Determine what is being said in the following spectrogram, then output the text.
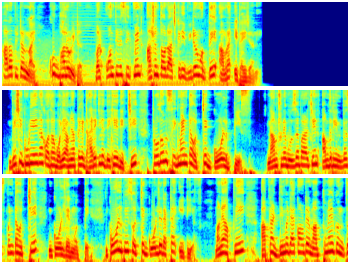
খারাপ রিটার্ন নয়, খুব ভালো রিটার্ন বাট কোন তিনটে সেগমেন্ট আসুন তাহলে আজকের এই ভিডিওর মধ্যে আমরা এটাই জানি। বেশি ঘুরিয়ে না কথা বলে আমি আপনাকে ডাইরেক্টলি দেখিয়ে দিচ্ছি। প্রথম সেগমেন্টটা হচ্ছে গোল্ড পিস নাম শুনে বুঝতে পারছেন, আমাদের ইনভেস্টমেন্টটা হচ্ছে গোল্ডের মধ্যে। গোল্ড পিস হচ্ছে গোল্ডের একটা ইটিএফ মানে আপনি আপনার ডিমেট অ্যাকাউন্টের মাধ্যমে কিন্তু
